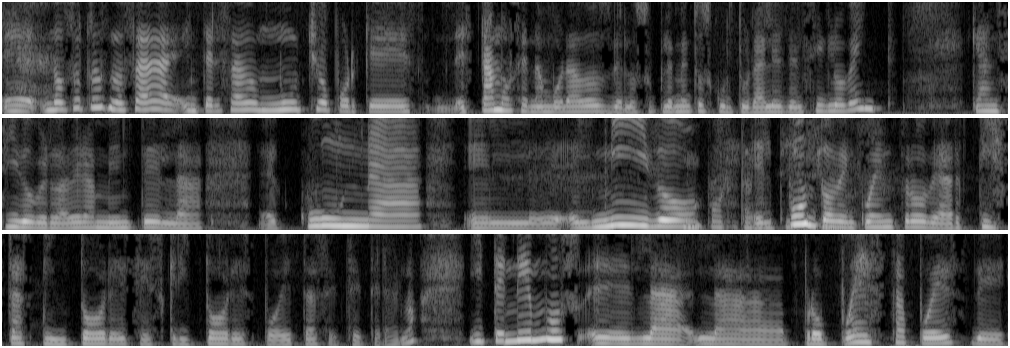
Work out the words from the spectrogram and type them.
Eh, nosotros nos ha interesado mucho porque estamos enamorados de los suplementos culturales del siglo XX que han sido verdaderamente la eh, cuna, el, nido, el punto de encuentro de artistas, pintores, escritores, poetas, etcétera, ¿no? Y tenemos eh, la, la, propuesta, pues, de,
